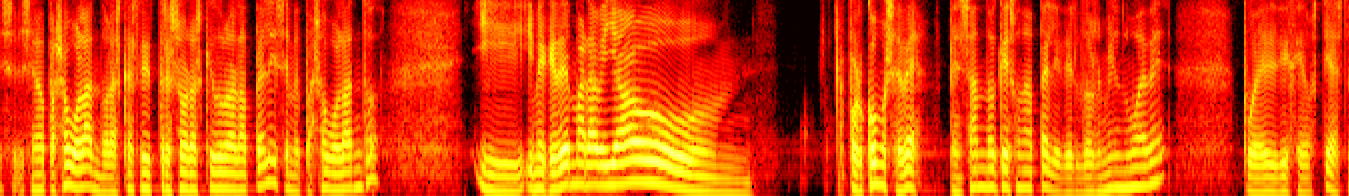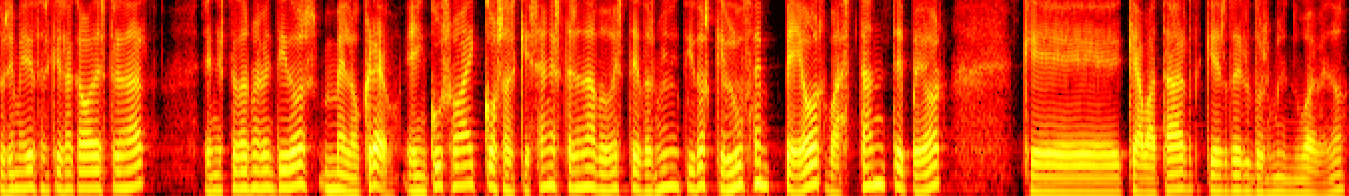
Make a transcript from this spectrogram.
se, me pasó volando las casi tres horas que dura la peli, se me pasó volando y, me quedé maravillado por cómo se ve. Pensando que es una peli del 2009, pues dije, hostia, esto si me dices que se acaba de estrenar, en este 2022 me lo creo. E incluso hay cosas que se han estrenado este 2022 que lucen peor, bastante peor que, que Avatar, que es del 2009, ¿no?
